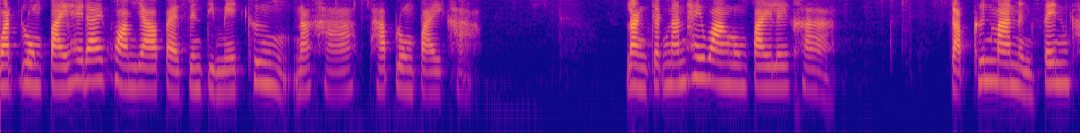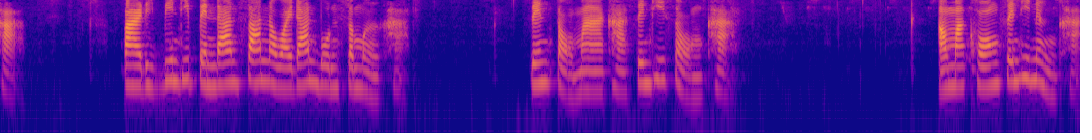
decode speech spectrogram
วัดลงไปให้ได้ความยาว8เซนติเมตรครึ่งนะคะ พับลงไปค่ะ หลังจากนั้นให้วางลงไปเลยค่ะ จับขึ้นมาหนึ่งเส้นค่ะ ปลายริบบิ้นที่เป็นด้านสั้นเอาไว้ด้านบนเสมอค่ะ เส้นต่อมาค่ะ เส้นที่สองค่ะ เอามาคล้องเส้นที่หนึ่งค่ะ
